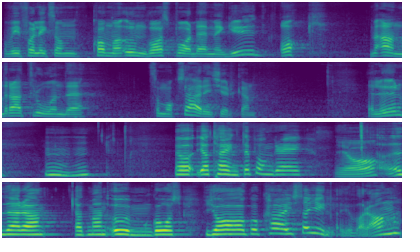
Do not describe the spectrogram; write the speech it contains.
Och vi får liksom komma och umgås både med Gud och med andra troende som också är här i kyrkan. Eller hur? Jag, jag tänkte på en grej. Ja, Där, äh, att man umgås. Jag och Kajsa gillar ju varann.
